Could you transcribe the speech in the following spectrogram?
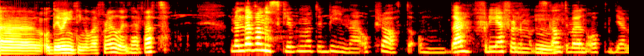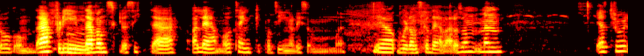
Uh, og det er jo ingenting å være flau over i det hele tatt. Men det er vanskelig på en måte å begynne å prate om det. Fordi jeg føler man, det skal Mm. alltid være en åpen dialog om det. Fordi Mm. det er vanskelig å sitte alene og tenke på ting og liksom Ja. Hvordan skal det være og sånn. Men jeg tror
